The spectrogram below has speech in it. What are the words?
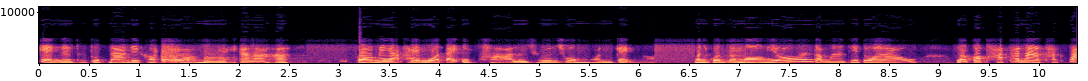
เก่งในทุก ๆ ด้านที่เขาเออทำถูกอย่างเงี้ยนะคะก็ไม่อยากให้มัวแต่อิจฉาหรือชื่นชมคนเก่งเนาะมันควรจะมองย้อนกลับมาที่ตัวเรา แล้วก็พัฒนาทักษะ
